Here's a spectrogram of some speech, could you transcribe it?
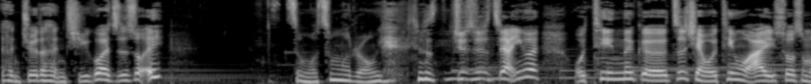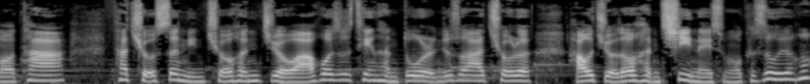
很觉得很奇怪，只是说哎，怎么这么容易？就 就是这样。因为我听那个之前我听我阿姨说什么，她她求圣灵求很久啊，或是听很多人就说她求了好久都很气馁什么。可是我就说，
